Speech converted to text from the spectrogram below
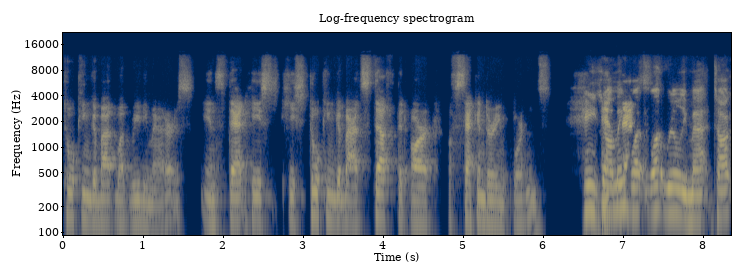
talking about what really matters. Instead he's he's talking about stuff that are of secondary importance. Can you tell and me what what really matt talk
